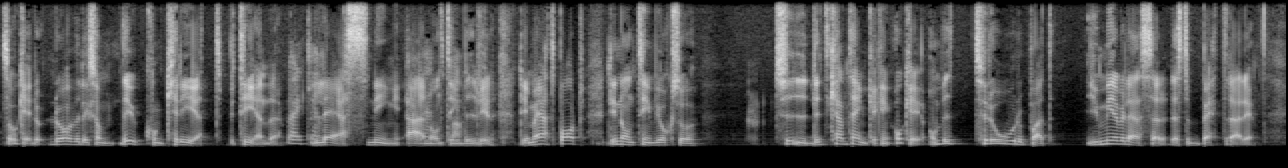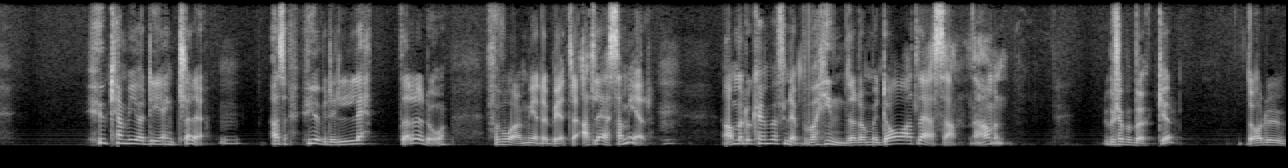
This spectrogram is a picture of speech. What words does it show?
Så okej, okay, då, då, har vi liksom, det är ju konkret beteende. Verkligen. Läsning är mätbart. någonting vi vill. Det är mätbart, det är någonting vi också tydligt kan tänka kring, okej, okay, om vi tror på att ju mer vi läser desto bättre är det. Hur kan vi göra det enklare? Mm. Alltså hur gör vi det lättare då för våra medarbetare att läsa mer? Mm. Ja men då kan vi börja fundera på vad hindrar dem idag att läsa? Ja, men, du vill köpa böcker. Då har du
